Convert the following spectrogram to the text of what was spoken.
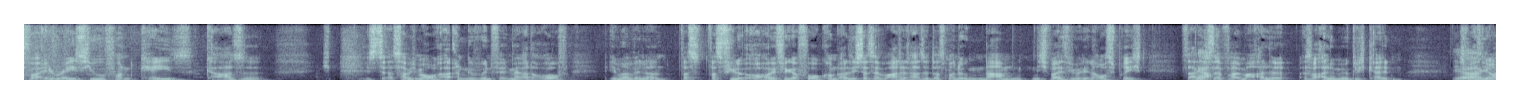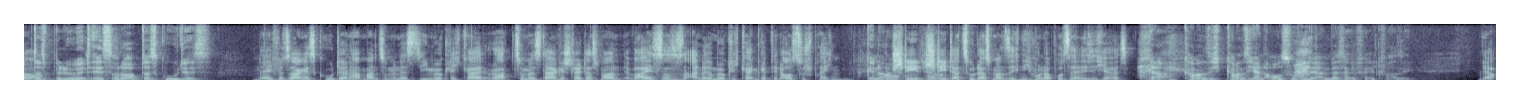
Das war Erase You von Case, Kase. Ich, ich, das habe ich mir auch angewöhnt, fällt mir gerade auch auf. Immer wenn dann, was, was viel häufiger vorkommt, als ich das erwartet hatte, dass man irgendeinen Namen nicht weiß, wie man den ausspricht, sage ich Ja. es einfach immer alle. Also alle Möglichkeiten. ich Ja, weiß nicht, genau. ob das blöd ist oder ob das gut ist. Ja, ich würde sagen, ist gut, dann hat man zumindest die Möglichkeit, oder hat zumindest dargestellt, dass man weiß, dass es andere Möglichkeiten gibt, den auszusprechen. Genau, Und steht, ja. steht dazu, dass man sich nicht hundertprozentig sicher ist. Ja, kann man sich, kann man sich einen aussuchen, der einem besser gefällt quasi. Ja.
